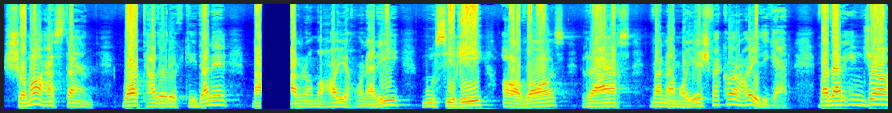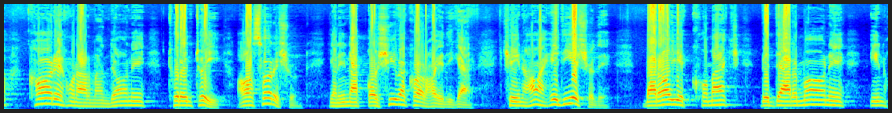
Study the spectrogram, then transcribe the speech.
شما هستند با تدارک دیدن برنامه های هنری، موسیقی، آواز، رقص و نمایش و کارهای دیگر. و در اینجا کار هنرمندان تورنتویی آثارشون یعنی نقاشی و کارهای دیگر که اینها هدیه شده برای کمک به درمان این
